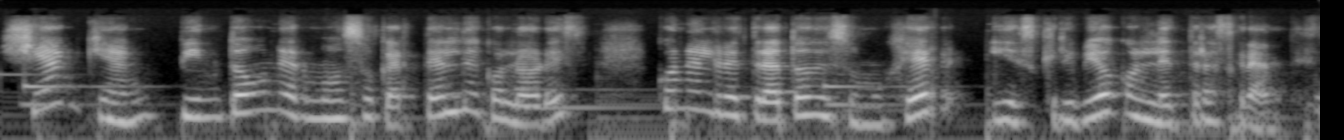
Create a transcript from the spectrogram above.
Xiang Qian pintó un hermoso cartel de colores con el retrato de su mujer y escribió con letras grandes.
